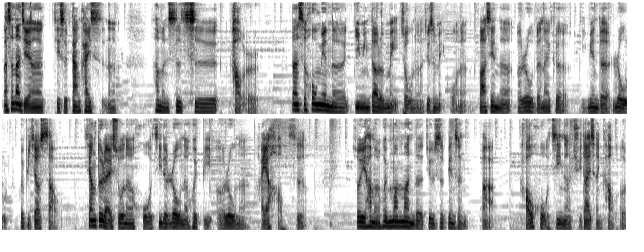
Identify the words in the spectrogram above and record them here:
那圣诞节呢，其实刚开始呢，他们是吃烤鹅，但是后面呢，移民到了美洲呢，就是美国呢，发现呢，鹅肉的那个里面的肉。会比较少，相对来说呢，火鸡的肉呢会比鹅肉呢还要好吃，所以他们会慢慢的就是变成把烤火鸡呢取代成烤鹅。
